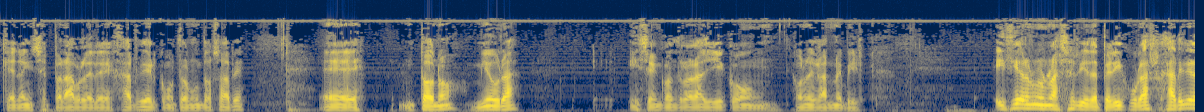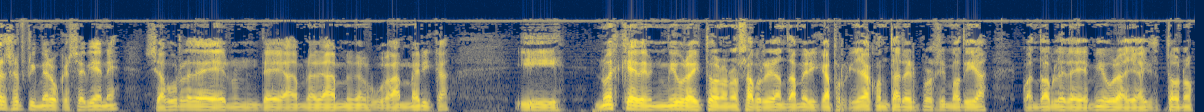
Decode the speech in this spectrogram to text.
que era inseparable de Jardiel, como todo el mundo sabe, eh, Tono, Miura, y se encontraron allí con, con Edgar Neville. Hicieron una serie de películas. Jardiel es el primero que se viene, se aburre de, de de Am- América y no es que Miura y Tono no se aburrieran de América, porque ya contaré el próximo día, cuando hable de Miura y Tono,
